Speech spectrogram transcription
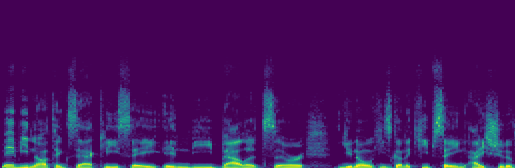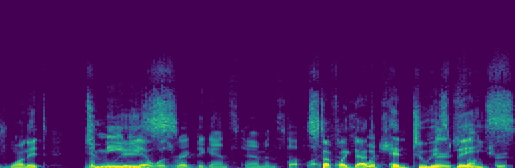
Maybe not exactly say in the ballots or, you know, he's going to keep saying, I should have won it the media his, was rigged against him and stuff like stuff this, like that, which and to his base.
